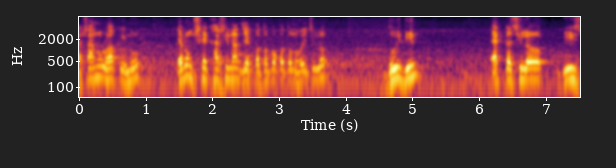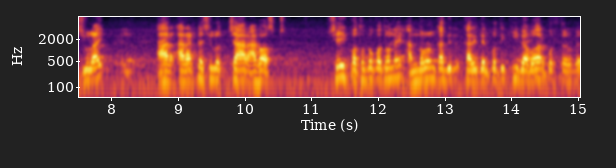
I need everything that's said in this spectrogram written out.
হাসানুল হক ইনু এবং শেখ হাসিনার যে কথোপকথন হয়েছিল দুই দিন, একটা ছিল বিশ জুলাই আর আর একটা ছিল চার আগস্ট। সেই কথোপকথনে আন্দোলনকারীদের প্রতি কি ব্যবহার করতে হবে,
